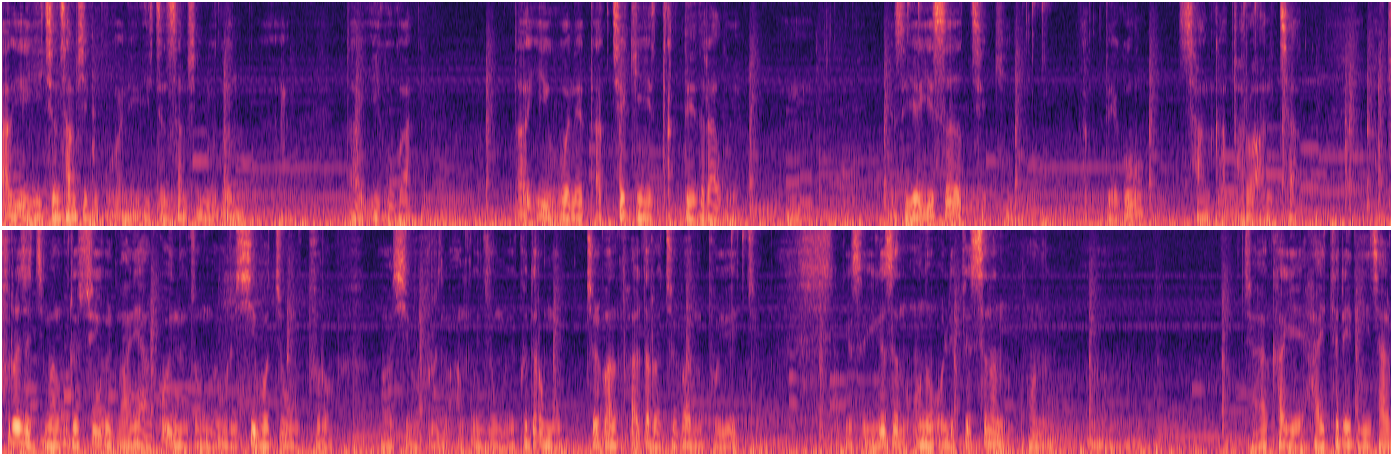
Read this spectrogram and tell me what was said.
딱 여기 2036구간이 2036은 딱 이 구간 딱 이 구간에 딱 체킹이 딱 되더라고요. 음, 그래서 여기서 체킹 딱 되고 상가 바로 안착 풀어졌지만 우리 수익을 많이 안고 있는 종목 우리 15.5% 어, 15% 안고 있는 종목이 그대로 뭐 절반은 팔더라도 절반은 보유했죠. 그래서 이것은 오늘 올리피스는 오늘 어, 정확하게 하이 트레이딩이 잘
